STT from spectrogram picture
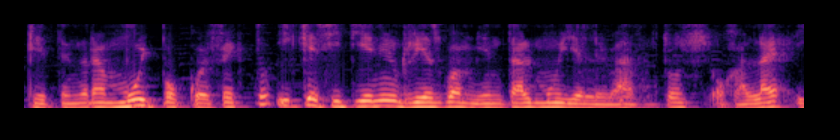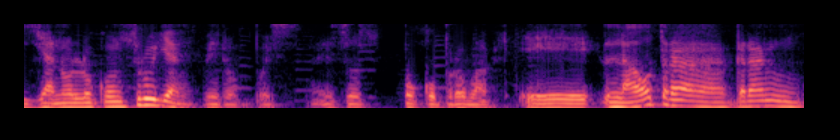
que tendrá muy poco efecto y que sí tiene un riesgo ambiental muy elevado. Entonces, ojalá y ya no lo construyan, pero pues eso es poco probable. Eh, la otra gran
